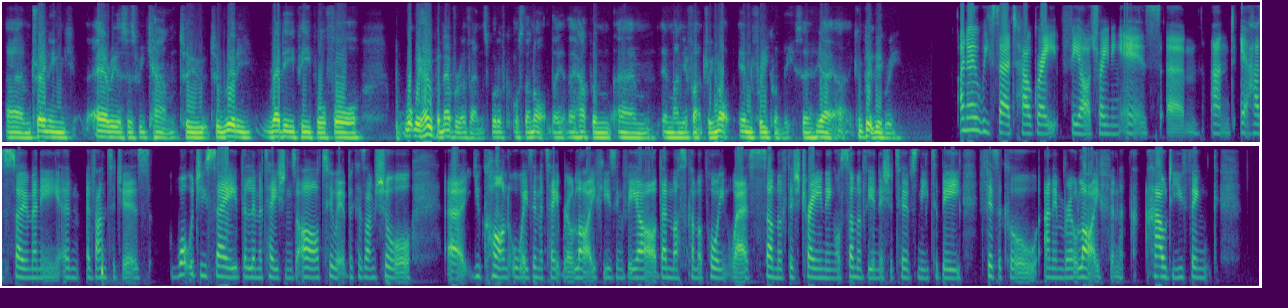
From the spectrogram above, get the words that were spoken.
um, training areas as we can to to really ready people for what we hope are never events, but of course they're not. They they happen um, in manufacturing, not infrequently. So yeah, I completely agree. I know we've said how great VR training is, um, and it has so many um, advantages. What would you say the limitations are to it? Because I'm sure uh, you can't always imitate real life using VR, there must come a point where some of this training or some of the initiatives need to be physical and in real life. And how do you think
